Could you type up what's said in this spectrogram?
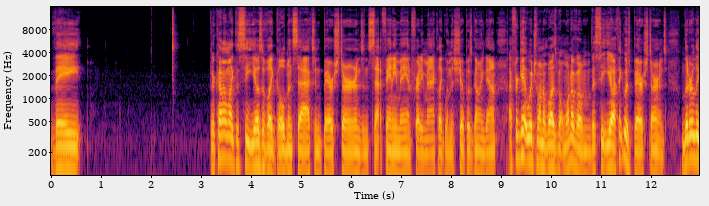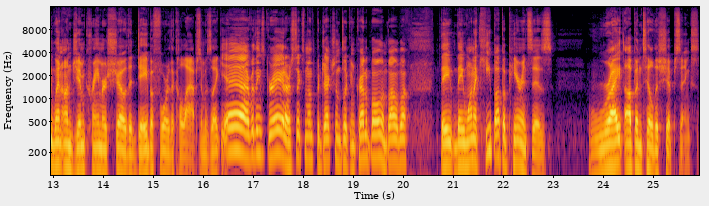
They they're kind of like the CEOs of like Goldman Sachs and Bear Stearns and Fannie Mae and Freddie Mac, like when the ship was going down. I forget which one it was, but one of them, the CEO, I think it was Bear Stearns, literally went on Jim Cramer's show the day before the collapse and was like, "Yeah, everything's great. Our six month projections look incredible," and blah blah blah. They they want to keep up appearances right up until the ship sinks.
